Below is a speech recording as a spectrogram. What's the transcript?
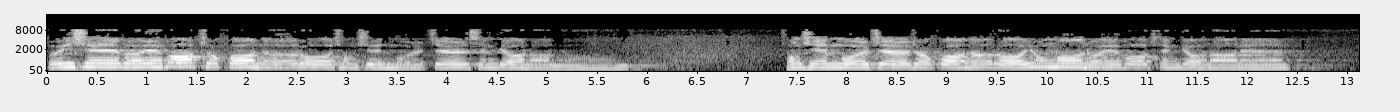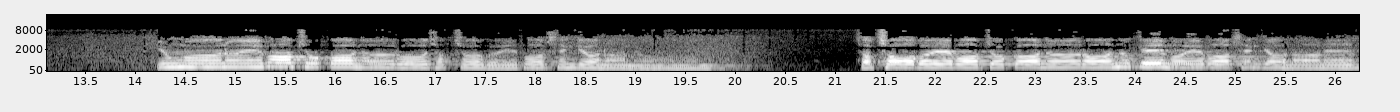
의식의 법 조건으로 정신물질 생겨나면 정신물질 조건으로 육문의 법 생겨나네. 육문의 법 조건으로 접촉의 법 생겨나면 접촉의 법 조건으로 느낌의 법 생겨나네.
